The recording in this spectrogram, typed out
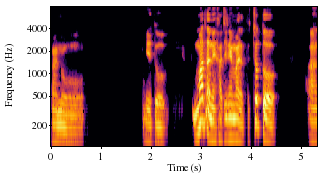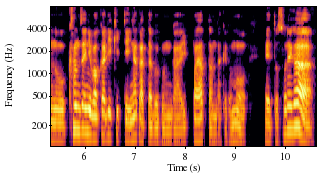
あの、えっ、と、まだね、8年前だって、ちょっと、あの、完全に分かりきっていなかった部分がいっぱいあったんだけども、えっと、それが、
